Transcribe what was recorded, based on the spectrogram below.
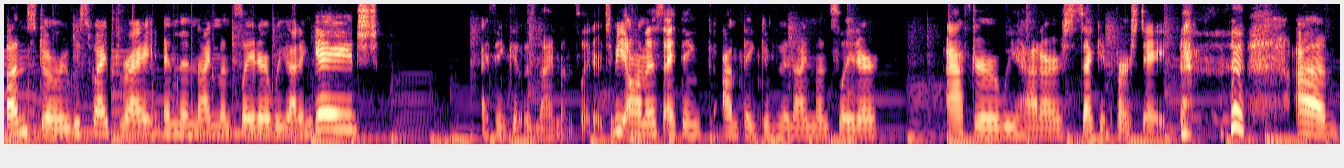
Fun story. We swiped right, and then nine months later, we got engaged. I think it was nine months later. To be honest, I think I'm thinking of the nine months later after we had our second first date. um,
